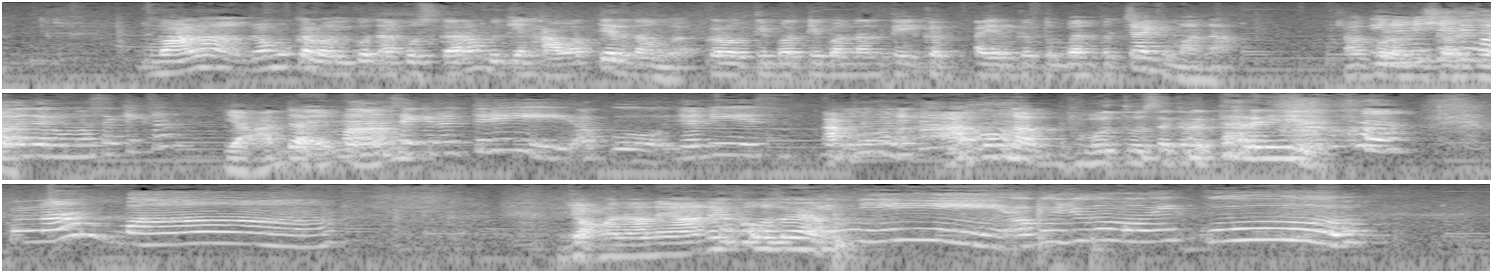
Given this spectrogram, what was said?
Malah kamu kalau ikut aku sekarang bikin khawatir tau nggak? Kalau tiba-tiba nanti ke, air ketuban pecah gimana? Aku lagi Indonesia juga kerja. ada rumah sakit kan? Ya ada Dan emang. security aku. Jadi Aku aku nggak butuh sekretaris. Kenapa? Jangan aneh-aneh kamu sayang. Ini, aku juga mau ikut.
